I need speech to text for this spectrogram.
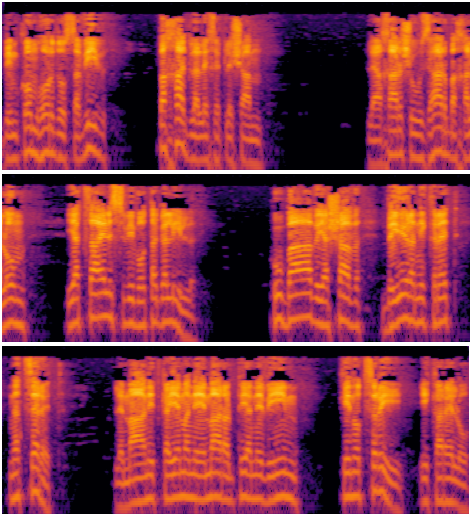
במקום הורדוס אביו, פחד ללכת לשם. לאחר שהוזהר בחלום, יצא אל סביבות הגליל. הוא בא וישב בעיר הנקראת נצרת, למען יתקיים הנאמר על פי הנביאים, כי נוצרי יקרא לו.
